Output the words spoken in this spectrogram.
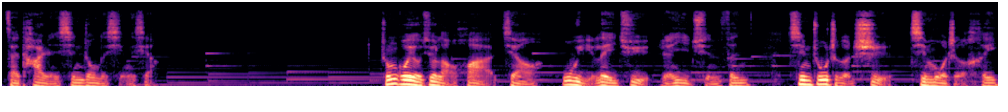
在他人心中的形象。中国有句老话叫“物以类聚，人以群分，近朱者赤，近墨者黑”。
